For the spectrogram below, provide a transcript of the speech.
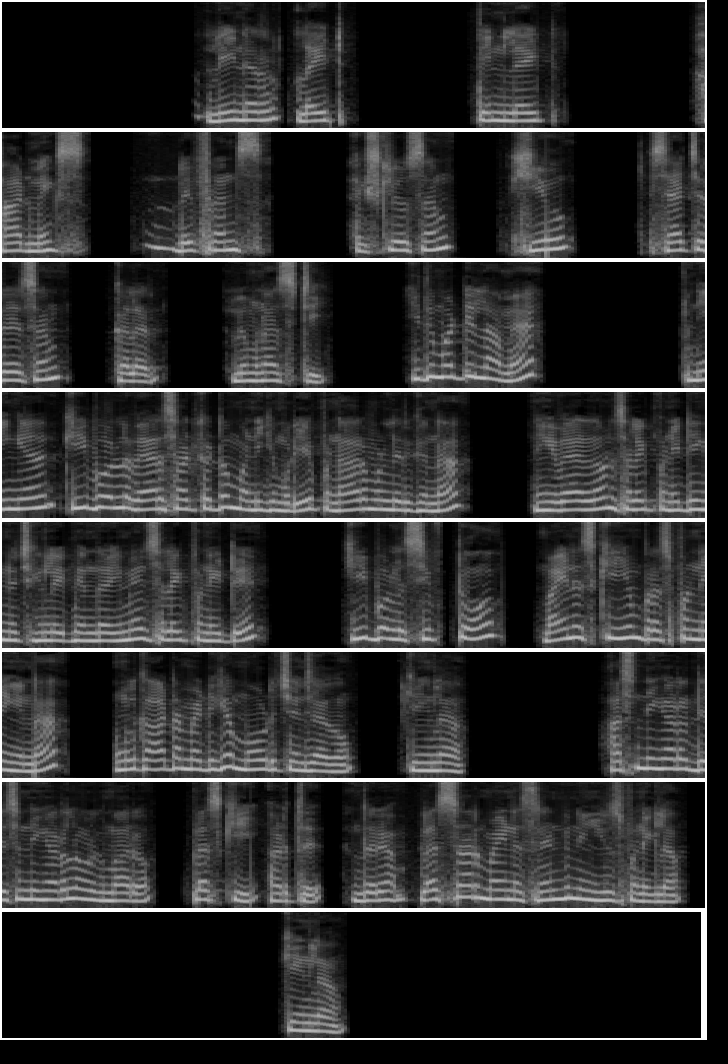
linear light pin light hard mix difference exclusion hue saturation colour luminosity இது மட்டும் இல்லாமல் நீங்கள் கீபோர்டில் வேறு ஷார்ட்கட்டும் பண்ணிக்க முடியும். இப்போ நார்மல் இருக்குன்னா நீங்கள் வேறு ஏதாவது செலக்ட் பண்ணிட்டீங்கன்னு வச்சுங்களேன் இப்போ இந்த இமேஜ் செலக்ட் பண்ணிவிட்டு கீபோர்டில் ஷிஃப்ட்டும் மைனஸ் கீயும் ப்ரெஸ் பண்ணிங்கன்னா உங்களுக்கு ஆட்டோமேட்டிக்காக மோடு சேஞ்ச் ஆகும். ஓகேங்களா? அசெண்டிங் ஆர்டர் டிசெண்டிங் ஆர்டரில் உங்களுக்கு மாறும். ப்ளஸ் கீ அடுத்து. இந்த ப்ளஸ் ஆர் மைனஸ் ரெண்டு நீங்கள் யூஸ் பண்ணிக்கலாம். ஓகேங்களா?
